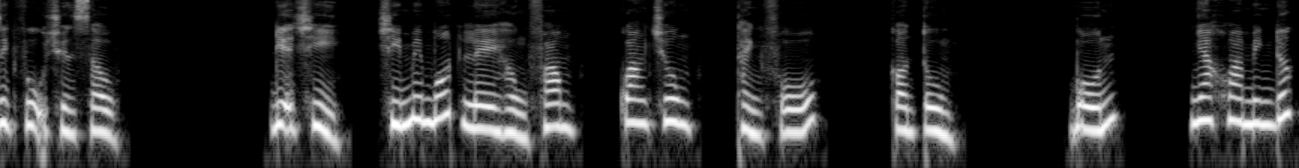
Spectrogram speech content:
dịch vụ chuyên sâu. Địa chỉ: 91 Lê Hồng Phong, Quang Trung, thành phố Con Tum. 4. Nha khoa Minh Đức,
